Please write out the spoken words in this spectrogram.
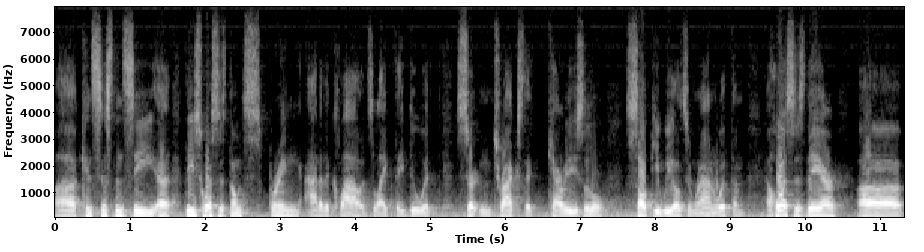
uh, consistency, uh, these horses don't spring out of the clouds like they do at certain tracks that carry these little sulky wheels around with them. A horse is there. Uh,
